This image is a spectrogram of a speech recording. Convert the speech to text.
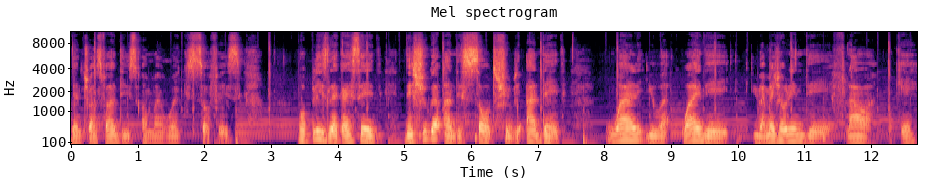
then transfer this on my work surface. But please, like I said, the sugar and the salt should be added while you are while the you are measuring the flour. Okay,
